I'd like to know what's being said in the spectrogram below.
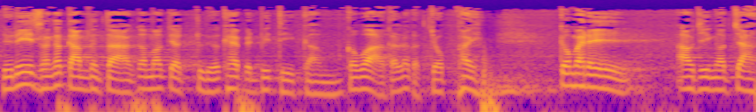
เดี๋ยวนี้สังฆกรรมต่าง ๆ ก็มักจะเหลือแค่เป็นพิธีกรรม ก็ว่ากันแล้วก็จบไปก็ไม่ได้เอาจริงเอาจัง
